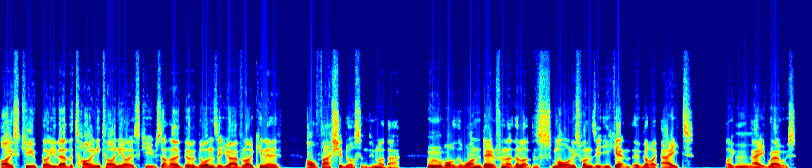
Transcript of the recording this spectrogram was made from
ice cube, like you know, the tiny, tiny ice cubes, not like the, the ones that you have like in a old fashioned or something like that, Hmm. or the one down from that, the like the smallest ones that you get. They've got like eight, like Mm. eight rows.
